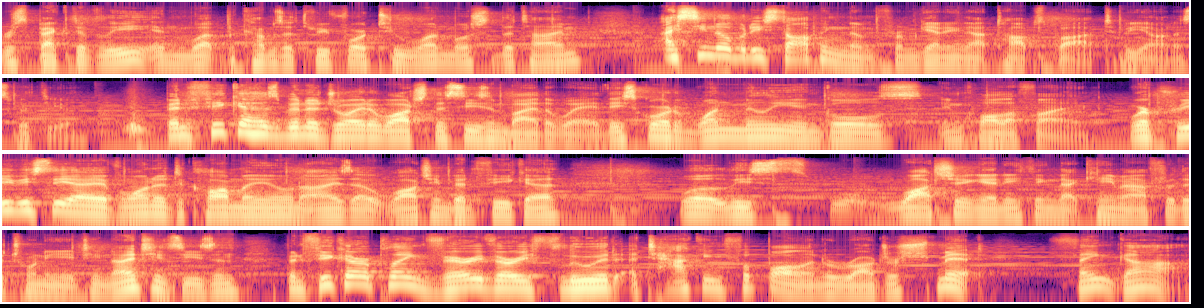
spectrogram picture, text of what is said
respectively, in what becomes a 3 4 2 1 most of the time. I see nobody stopping them from getting that top spot, to be honest with you. Benfica has been a joy to watch this season, by the way. They scored 1 million goals in qualifying. Where previously I have wanted to claw my own eyes out watching Benfica, well, at least watching anything that came after the 2018 19 season, Benfica are playing very, very fluid attacking football under Roger Schmidt. Thank God.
